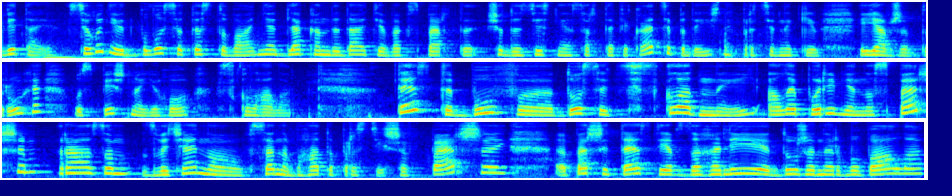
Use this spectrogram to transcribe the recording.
Вітаю! Сьогодні відбулося тестування для кандидатів в експерти щодо здійснення сертифікації педагогічних працівників, і я вже вдруге успішно його склала. Тест був е, досить складний, але порівняно з першим разом, звичайно, все набагато простіше. Перший, е, перший тест я взагалі дуже нервувала.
